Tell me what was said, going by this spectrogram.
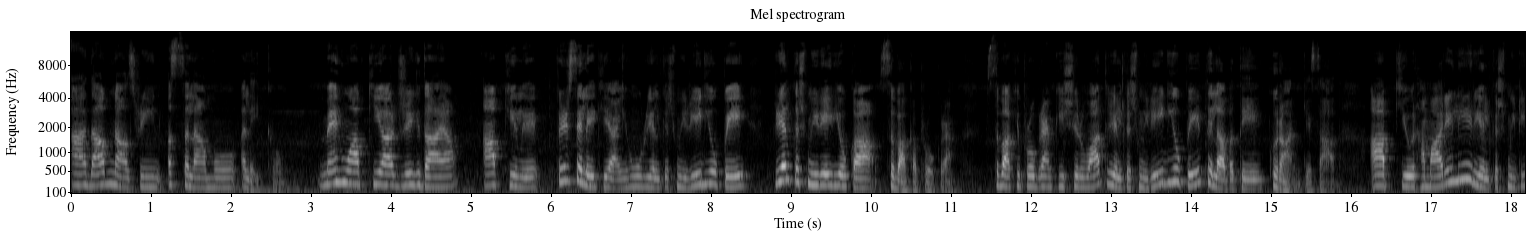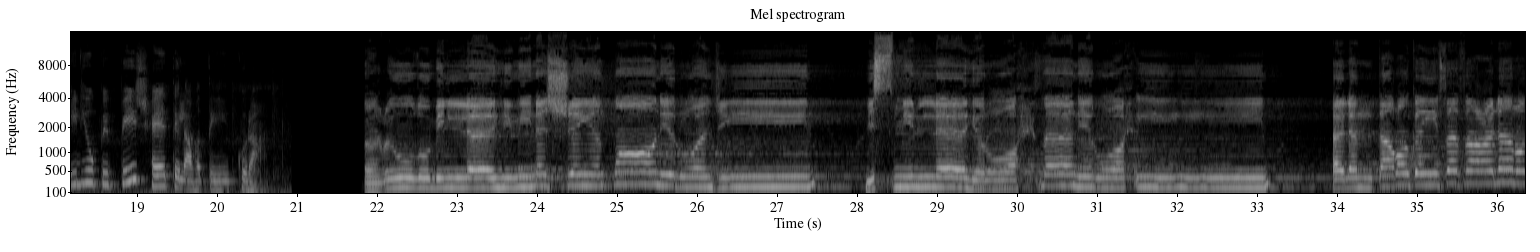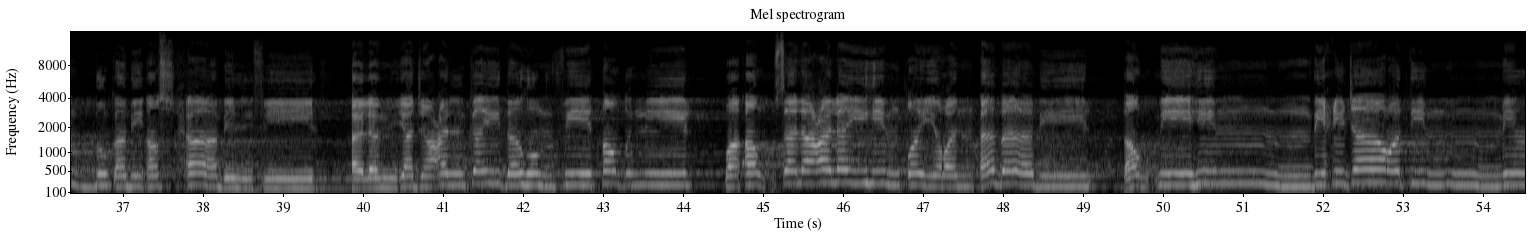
آداب ناظرین السلام علیکم میں ہوں آپ کی آرج ہدایا آپ کے لیے لے کے آئی ہوں ریئل کشمیر ریڈیو پہ ریئل کشمیر ریڈیو کا صبح کا پروگرام صبح کے پروگرام کی شروعات ریئل کشمیر ریڈیو پہ تلاوت قرآن کے ساتھ آپ کی اور ہمارے لیے ریئل کشمیر ریڈیو پہ پیش ہے تلاوت قرآن اعوذ باللہ من الشیطان الرجیم بسم اللہ الرحمن الرحیم الم تر كيف فعل ربك باصحاب الفیل الم يجعل كيدهم في تضليل وارسل عليهم طيرا ابابيل ترميهم بحجارة من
